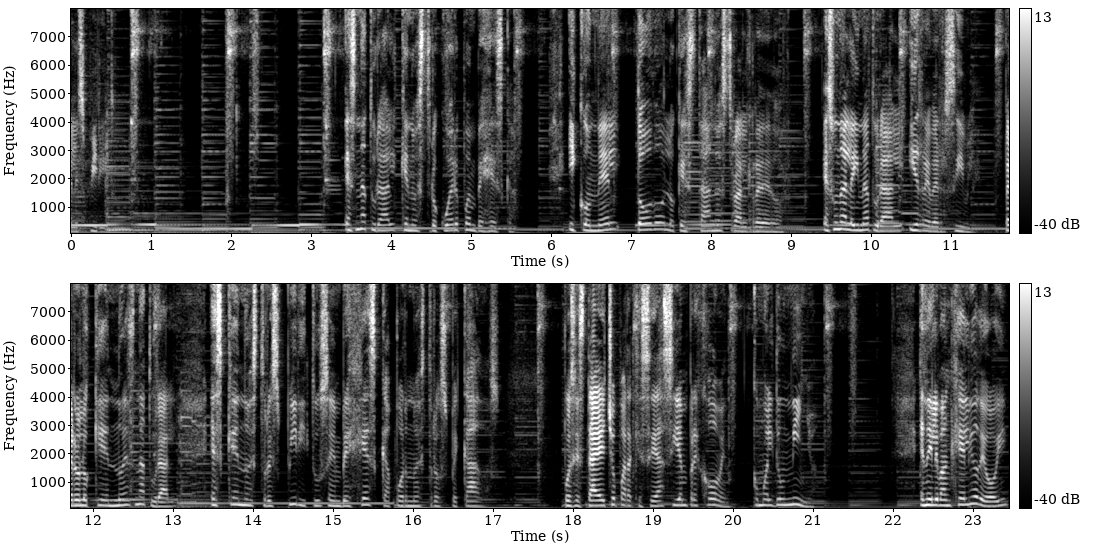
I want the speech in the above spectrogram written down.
el Espíritu. Es natural que nuestro cuerpo envejezca y con él todo lo que está a nuestro alrededor. Es una ley natural irreversible, pero lo que no es natural es que nuestro espíritu se envejezca por nuestros pecados, pues está hecho para que sea siempre joven, como el de un niño. En el Evangelio de hoy,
